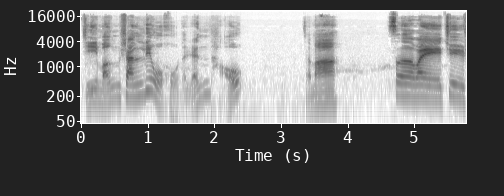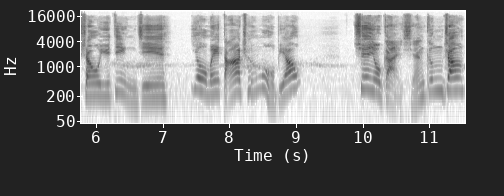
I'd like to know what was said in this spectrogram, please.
及蒙山六虎的人头，怎么？四位拒收于定金，又没达成目标，却又敢嫌更张，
